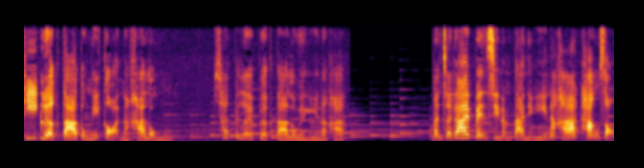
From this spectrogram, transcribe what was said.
ที่เปลือกตาตรงนี้ก่อนนะคะ ลงชัดไปเลยเปลือกตาลงอย่างนี้นะคะ มันจะได้เป็นสีน้ำตาลอย่างนี้นะคะ ทั้งสอง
